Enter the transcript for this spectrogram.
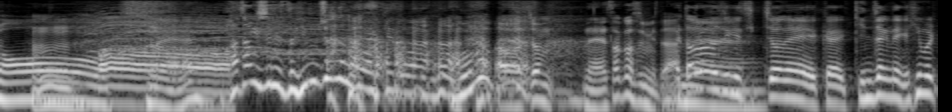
어. 네. 화장실에서 힘주는 것 같기도 하고. 어, 좀, 네, 섞었습니다. 떨어지기 네. 직전에 그러니까 긴장되게 힘을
